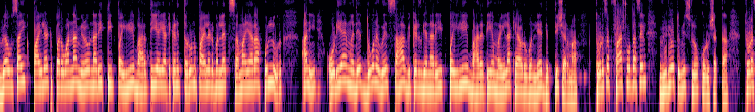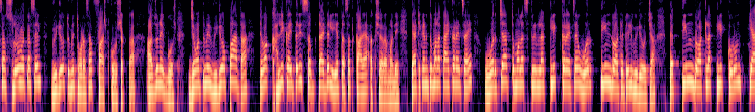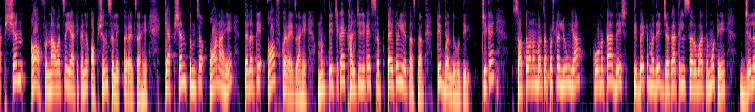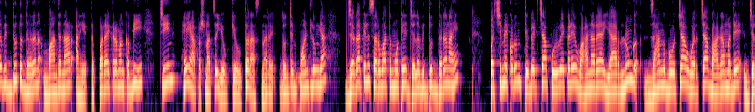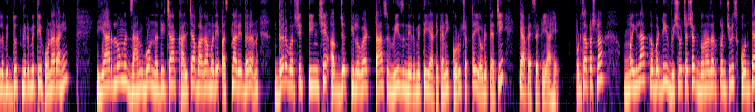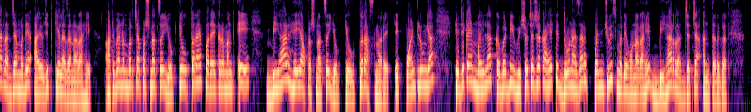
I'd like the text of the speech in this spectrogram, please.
व्यावसायिक पायलट परवाना मिळवणारी ती पहिली भारतीय या ठिकाणी तरुण पायलट बनल्यात समायारा हुल्लूर आणि ओडीआयमध्ये दोन वेळेस सहा विकेट्स घेणारी पहिली भारतीय महिला खेळाडू बनली आहे दीप्ती शर्मा. थोडंसं फास्ट होत असेल व्हिडिओ तुम्ही स्लो करू शकता. थोडासा स्लो होत असेल व्हिडिओ तुम्ही थोडासा फास्ट करू शकता. अजून एक गोष्ट जेव्हा तुम्ही व्हिडिओ पाहता तेव्हा खाली काहीतरी सबटायटल येत असत काळ्या अक्षरामध्ये. त्या ठिकाणी तुम्हाला काय करायचं आहे? वरच्या तुम्हाला स्क्रीनला क्लिक करायचं आहे वर तीन डॉट येतील व्हिडिओच्या त्या तीन डॉटला क्लिक करून कॅप्शन ऑफ नावाचं या ठिकाणी ऑप्शन सिलेक्ट करायचं आहे. कॅप्शन तुमचं ऑन आहे त्याला ते ऑफ करायचं आहे. मग त्याचे काय खालचे जे काही सबटायटल येत असतात ते बंद होतील. ठीक आहे? सातवा नंबरचा प्रश्न लिहून घ्या. कोणता देश तिबेटमध्ये जगातील सर्वात मोठे जलविद्युत धरण बांधणार आहे? तर पर्याय क्रमांक बी चीन हे या प्रश्नाचं योग्य उत्तर असणार आहे. दोन तीन पॉईंट लिहून घ्या. जगातील सर्वात मोठे जलविद्युत धरण आहे. पश्चिमेकडून तिबेटच्या पूर्वेकडे वाहणाऱ्या यारलुंग झांगबोच्या वरच्या भागामध्ये जलविद्युत निर्मिती होणार आहे. यारलुंग झांगबो नदीच्या खालच्या भागामध्ये असणारे धरण दरवर्षी तीनशे अब्ज किलोवॅट तास वीज निर्मिती या ठिकाणी करू शकते एवढी त्याची कॅपॅसिटी आहे. पुढचा प्रश्न महिला कबड्डी विश्वचषक दोन हजार पंचवीस कोणत्या राज्यामध्ये आयोजित केला जाणार आहे? आठव्या नंबरच्या प्रश्नाचं योग्य उत्तर आहे. पर्याय क्रमांक ए बिहार हे या प्रश्नाचं योग्य उत्तर असणार आहे. एक पॉईंट लिहून घ्या. हे जे काही महिला कबड्डी विश्वचषक आहे ते दोन हजार पंचवीसमध्ये होणार आहे बिहार राज्याच्या अंतर्गत.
